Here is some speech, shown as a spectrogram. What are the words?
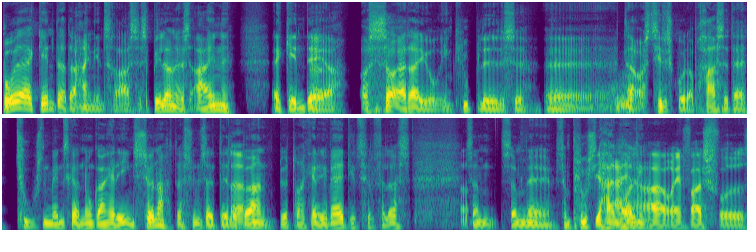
både er agenter, der har en interesse, spillernes egne agendaer, ja. og så er der jo en klubledelse, øh, der er også tilskudt og presse, der er tusind mennesker, nogle gange er det en sønner, der synes, at det er ja. børn, døtre kan det være i dit tilfælde også, som, som, øh, som pludselig har en Ej, holdning. Jeg har jo rent faktisk fået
